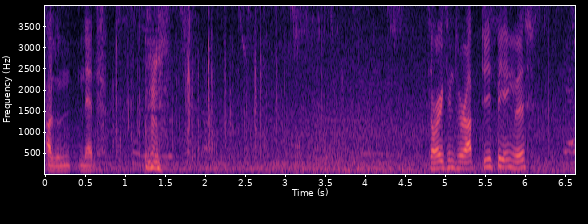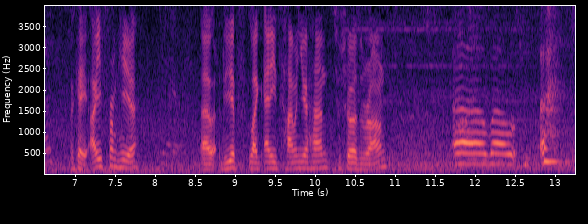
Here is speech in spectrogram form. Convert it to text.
Also nett. Sorry to interrupt. Do you speak English? Yes. Okay, are you from here? Uh, do you have like any time on your hands to show us around? Uh, well,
